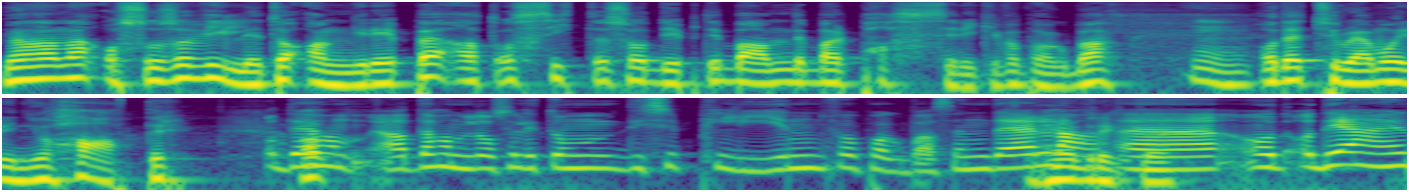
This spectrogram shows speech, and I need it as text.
men han er også så villig til å angripe at å sitte så dypt i banen, det bare passer ikke for Pogba. Mm. Og det tror jeg Mourinho hater. Og det, han, ja, det handler også litt om disiplin for Pogba sin del. Da. Eh, og, og det er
